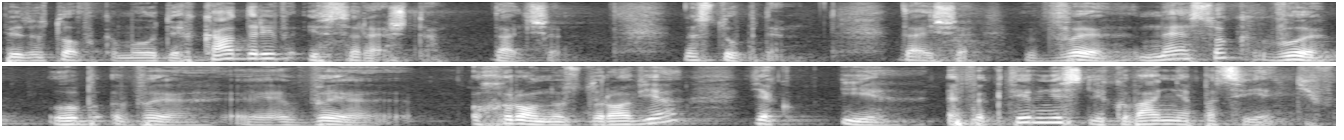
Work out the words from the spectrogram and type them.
підготовка молодих кадрів і все решта. Далі. Наступне. Далі. Внесок в, в, е, в охорону здоров'я як і ефективність лікування пацієнтів.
